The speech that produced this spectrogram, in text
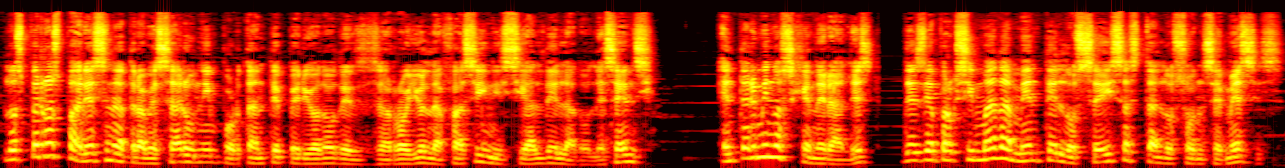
Los perros parecen atravesar un importante periodo de desarrollo en la fase inicial de la adolescencia. En términos generales, desde aproximadamente los 6 hasta los 11 meses,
